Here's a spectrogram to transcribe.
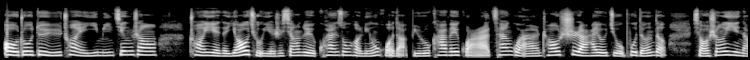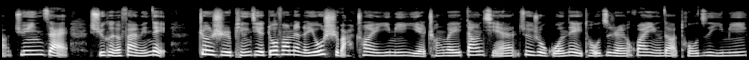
澳洲对于创业移民经商创业的要求也是相对宽松和灵活的。比如，咖啡馆啊、餐馆啊、超市啊，还有酒铺等等小生意呢，均在许可的范围内。正是凭借多方面的优势吧，创业移民也成为当前最受国内投资人欢迎的投资移民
